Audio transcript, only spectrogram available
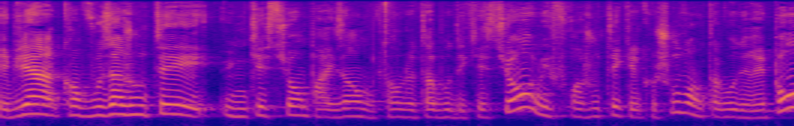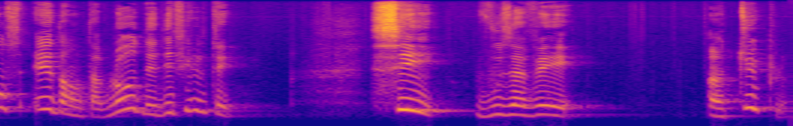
eh bien quand vous ajoutez une question par exemple dans le tableau des questions, il faut ajouter quelque chose dans le tableau des réponses et dans le tableau des difficultés. Si vous avez un tuple,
